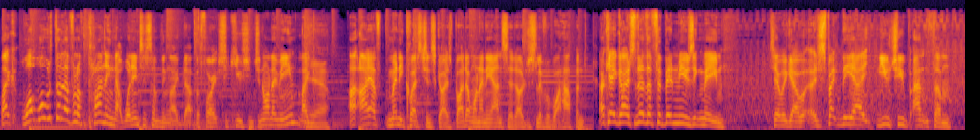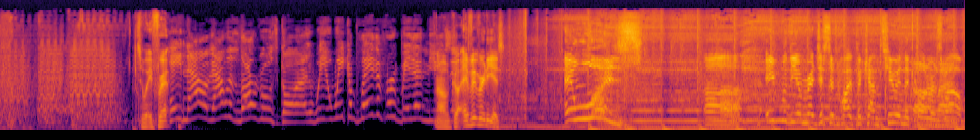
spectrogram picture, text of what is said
Like, what what was the level of planning that went into something like that before execution? Do you know what I mean? Like, Yeah. I, I have many questions, guys, but I don't want any answered. I'll just live with what happened. Okay, guys, another forbidden music meme. So here we go. Expect the uh, YouTube anthem. So wait for it. Hey, now, now that Largo's gone, we, we can play the forbidden music. Oh god, if it really is. It was! Ah, even with the unregistered Hypercam 2 in the corner Oh, as well.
